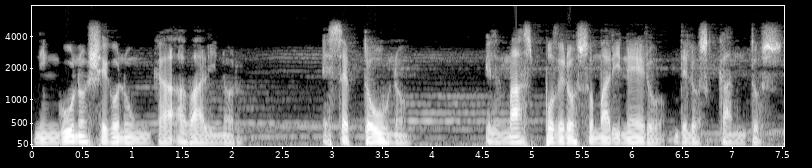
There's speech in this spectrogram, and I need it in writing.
ninguno llegó nunca a Valinor excepto uno, el más poderoso marinero de los cantos.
